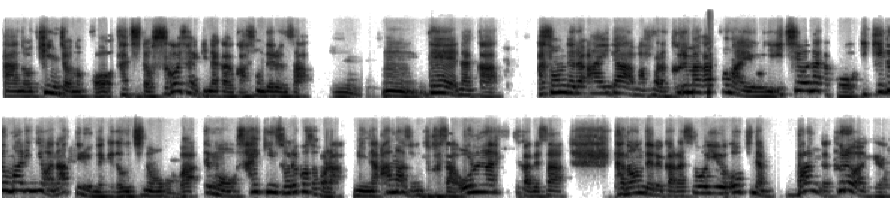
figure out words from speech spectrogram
あの、近所の子たちとすごい最近仲良く遊んでるんさ。うん。うん。で、なんか、遊んでる間、まあほら、車が来ないように、一応なんかこう、行き止まりにはなってるんだけど、うちの奥は。でも、最近それこそほら、みんなアマゾンとかさ、オンラインとかでさ、頼んでるから、そういう大きなバンが来るわけよ。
